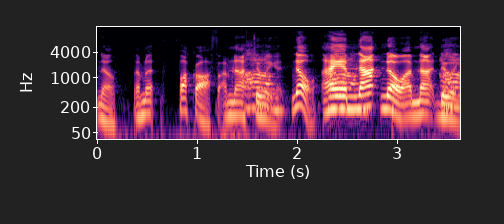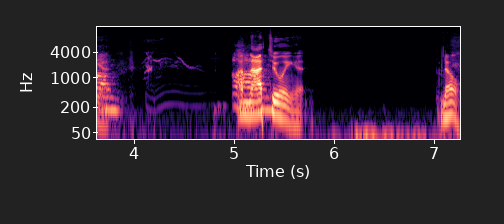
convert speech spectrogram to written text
no, I'm not. Fuck off. I'm not doing um, it. No, I am um, not. No, I'm not doing it. Um, I'm not doing it. No.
